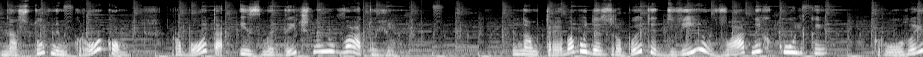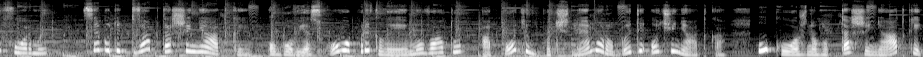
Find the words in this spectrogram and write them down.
Наступним кроком робота із медичною ватою. Нам треба буде зробити дві ватних кульки круглої форми. Це будуть два пташенятки. Обов'язково приклеїмо вату, а потім почнемо робити оченятка. У кожного пташенятки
